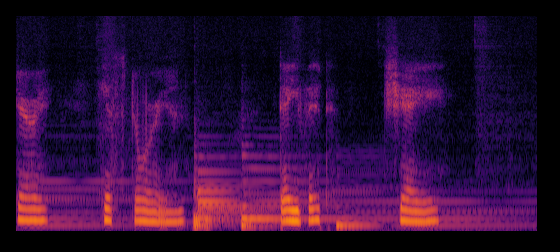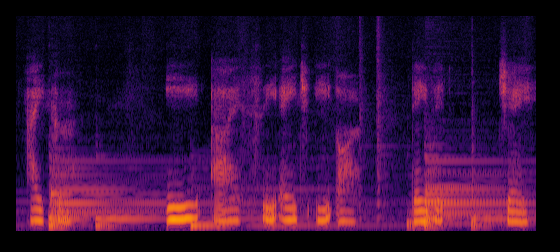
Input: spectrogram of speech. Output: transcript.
military historian David J. Eicher, E I C H E R, David J.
